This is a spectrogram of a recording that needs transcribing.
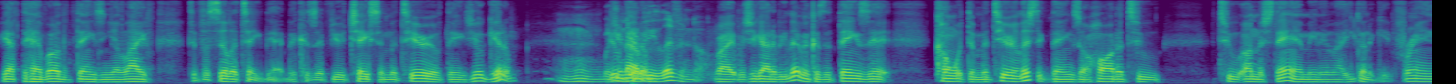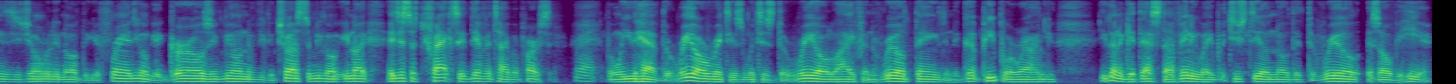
you have to have other things in your life to facilitate that because if you're chasing material things, you'll get them. Mhm, But You'll you're not really living though. Right. But you got to be living because the things that come with the materialistic things are harder to to understand. Meaning, like you're gonna get friends you don't really know if they're your friends. You're gonna get girls if you don't know if you can trust them. You're gonna, you know, it just attracts a different type of person. Right. But when you have the real riches, which is the real life and the real things and the good people around you, you're gonna get that stuff anyway. But you still know that the real is over here,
